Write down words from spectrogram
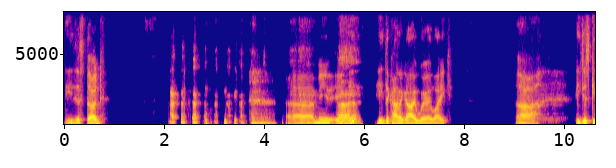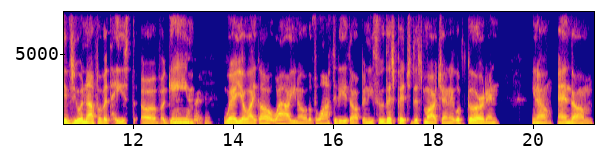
He's a stud. uh, I mean, uh, he, he's the kind of guy where like, uh, he just gives you enough of a taste of a game where you're like, oh wow, you know, the velocity is up, and he threw this pitch this much, and it looked good, and you know, and um,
